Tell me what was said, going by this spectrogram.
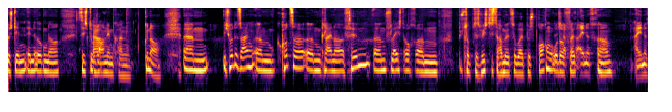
ich den in irgendeiner Sichtung Ja. wahrnehmen kann. Genau. Ähm, ich würde sagen, ähm, kurzer ähm, kleiner Film, ähm, vielleicht auch, ähm, ich glaube, das Wichtigste haben wir jetzt soweit besprochen. Ich oder habe noch vielleicht, eine Frage. Eine,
